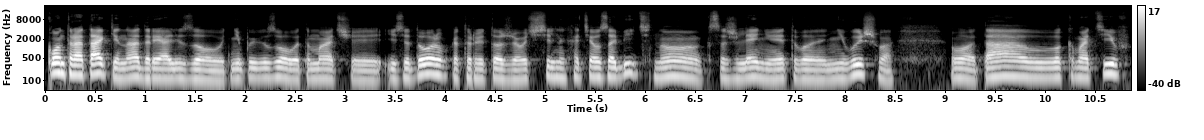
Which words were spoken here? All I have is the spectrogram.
контратаки надо реализовывать. Не повезло в этом матче Изидору, который тоже очень сильно хотел забить, но, к сожалению, этого не вышло. Вот, а локомотив...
